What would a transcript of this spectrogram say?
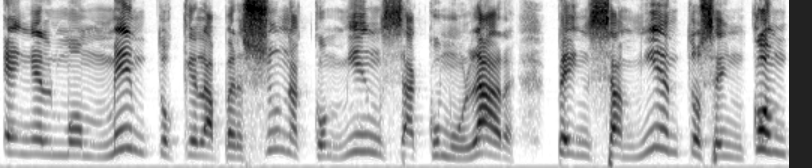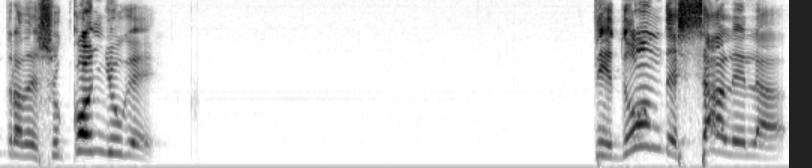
en el momento que la persona comienza a acumular pensamientos en contra de su cónyuge. ¿De dónde sale la,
